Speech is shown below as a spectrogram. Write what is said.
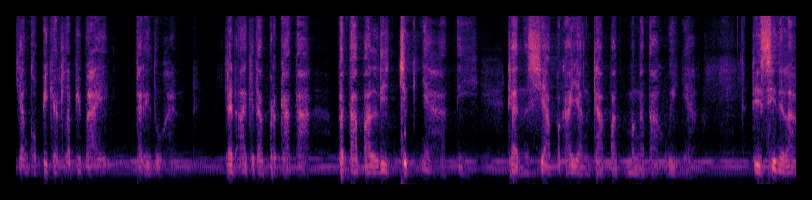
yang kau pikir lebih baik dari Tuhan. Dan Alkitab berkata, betapa liciknya hati dan siapakah yang dapat mengetahuinya. Di sinilah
